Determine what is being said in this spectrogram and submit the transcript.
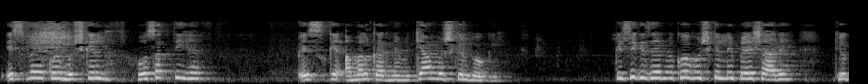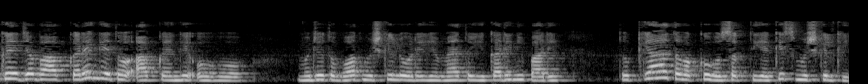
اس میں کوئی مشکل ہو سکتی ہے؟ اس کے عمل کرنے میں کیا مشکل ہوگی؟ کسی کے ذہن میں کوئی مشکل نہیں پیش آ رہی کیونکہ جب آپ کریں گے تو آپ کہیں گے او ہو مجھے تو بہت مشکل ہو رہی ہے میں تو یہ کر ہی نہیں پا رہی۔ تو کیا توقع ہو سکتی ہے کس مشکل کی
